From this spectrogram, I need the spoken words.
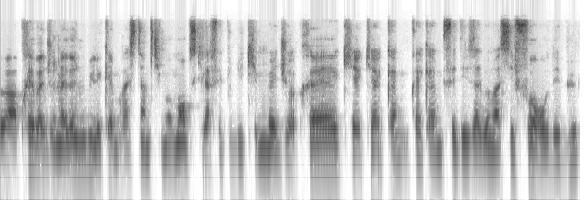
Euh, après, bah, John Lydon, lui, il est quand même resté un petit moment parce qu'il a fait Public Image après, qui a, quand même, fait des albums assez forts au début,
